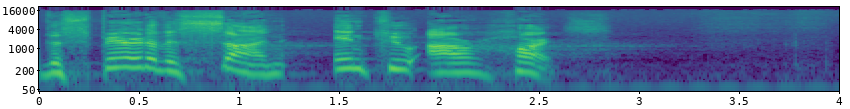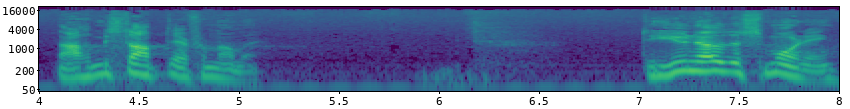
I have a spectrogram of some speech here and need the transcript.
the Spirit of His Son into our hearts. Now, let me stop there for a moment. Do you know this morning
